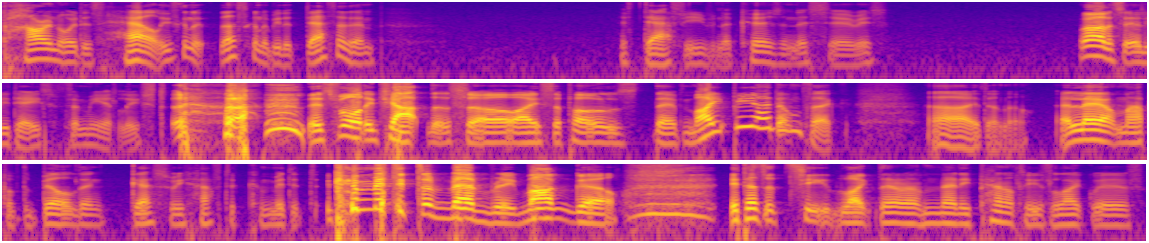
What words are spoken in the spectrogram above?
paranoid as hell. He's gonna that's gonna be the death of him. If death even occurs in this series. Well, it's early days, for me at least. There's 40 chapters, so I suppose there might be, I don't think. Uh, I don't know. A layout map of the building. Guess we have to commit it to, commit it to memory, my girl. It doesn't seem like there are many penalties like with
